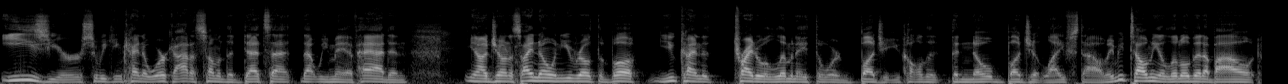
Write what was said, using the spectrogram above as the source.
easier so we can kind of work out of some of the debts that that we may have had. And you know, Jonas, I know when you wrote the book, you kind of try to eliminate the word budget. You called it the no budget lifestyle. Maybe tell me a little bit about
